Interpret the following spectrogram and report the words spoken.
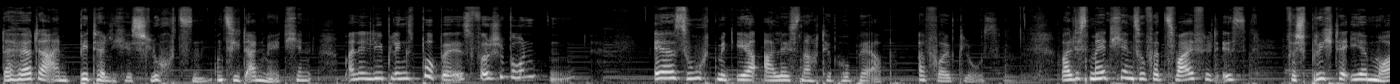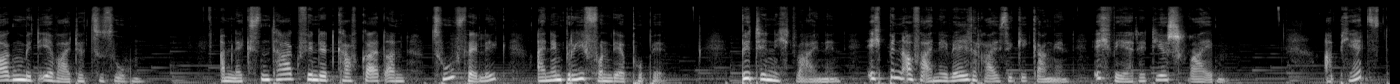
Da hört er ein bitterliches Schluchzen und sieht ein Mädchen. Meine Lieblingspuppe ist verschwunden. Er sucht mit ihr alles nach der Puppe ab. Erfolglos. Weil das Mädchen so verzweifelt ist, verspricht er ihr, morgen mit ihr weiterzusuchen. Am nächsten Tag findet Kafka dann zufällig einen Brief von der Puppe. Bitte nicht weinen, ich bin auf eine Weltreise gegangen, ich werde dir schreiben. Ab jetzt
